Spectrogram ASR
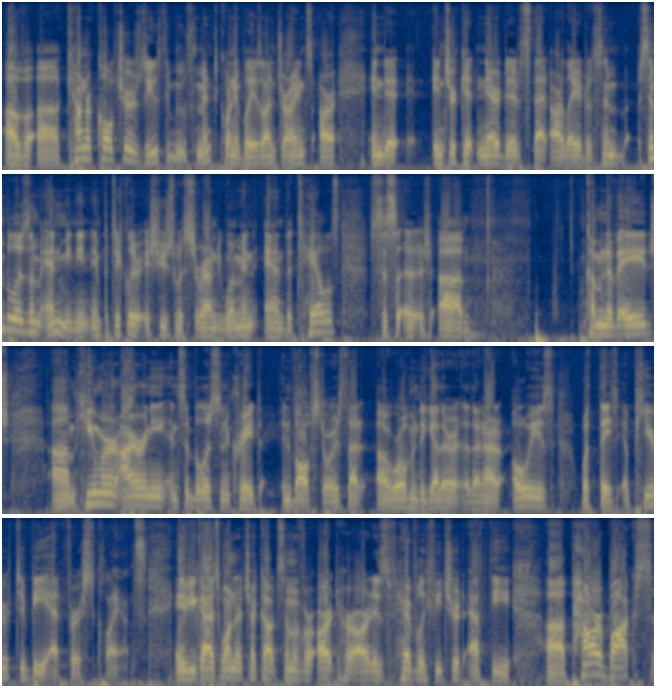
of uh, counterculture's youth movement. Courtney Blazon's drawings are in intricate narratives that are layered with sym- symbolism and meaning, in particular issues with surrounding women and the tales. uh, coming of age, um, humor, irony, and symbolism to create involved stories that are woven together that are not always what they appear to be at first glance. And if you guys want to check out some of her art, her art is heavily featured at the uh, Power Box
